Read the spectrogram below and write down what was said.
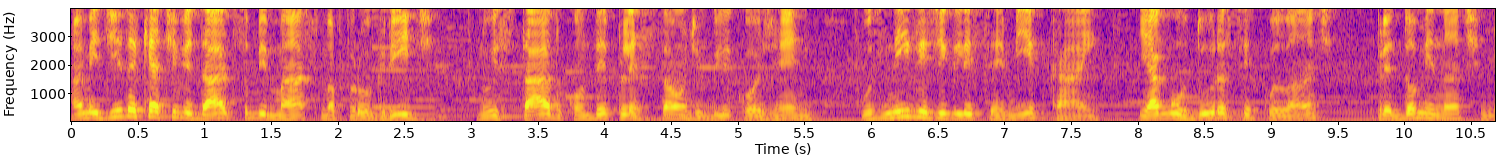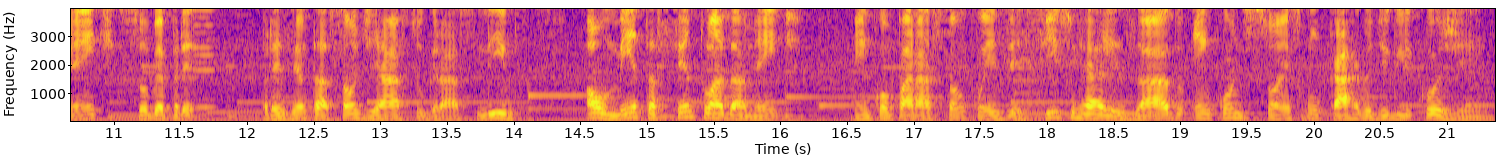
À medida que a atividade submáxima progride no estado com depleção de glicogênio, os níveis de glicemia caem e a gordura circulante, predominantemente sob a pre apresentação de ácido graxo livres, aumenta acentuadamente em comparação com o exercício realizado em condições com carga de glicogênio.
